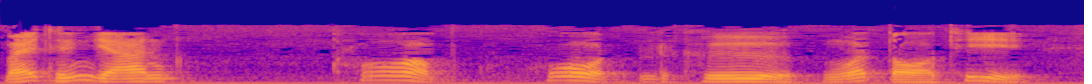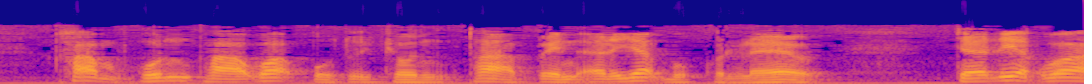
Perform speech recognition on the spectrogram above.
หมายถึงยานครอบโคตรคือหัวต่อที่ข้ามพ้นภาวะปุตุชนถ้าเป็นอริยบุคคลแล้ว จะเรียกว่า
